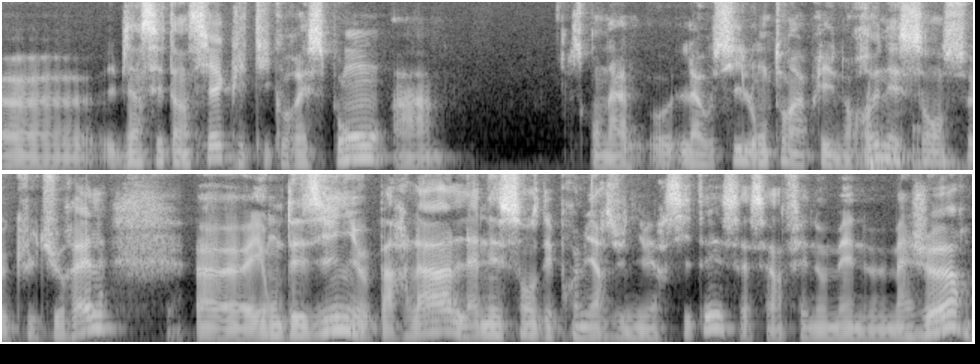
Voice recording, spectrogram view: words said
eh bien c'est un siècle qui correspond à ce qu'on a là aussi longtemps appelé une renaissance culturelle, euh, et on désigne par là la naissance des premières universités, ça c'est un phénomène majeur,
